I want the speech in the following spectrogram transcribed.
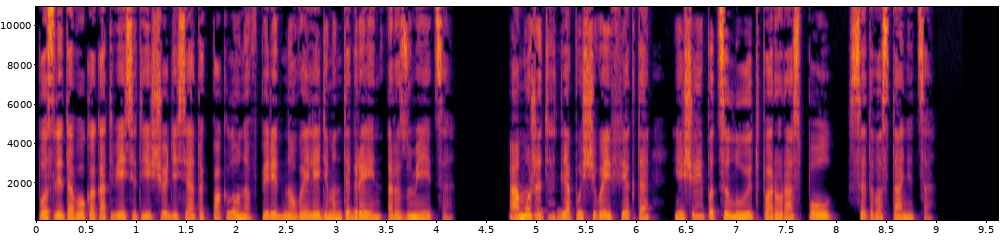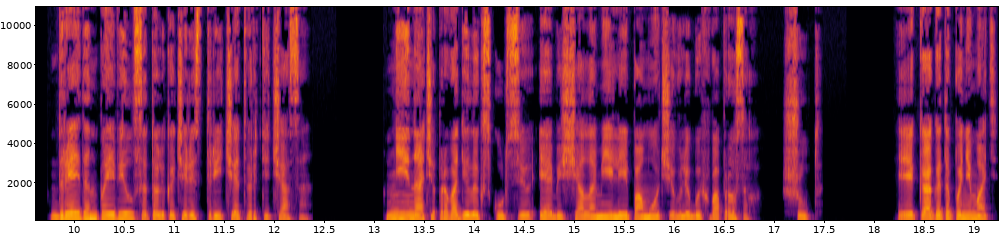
После того, как отвесит еще десяток поклонов перед новой леди Монтегрейн, разумеется. А может, для пущего эффекта еще и поцелует пару раз пол, с этого станется. Дрейден появился только через три четверти часа. Не иначе проводил экскурсию и обещал Амелии помочь в любых вопросах. Шут. «И как это понимать?»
